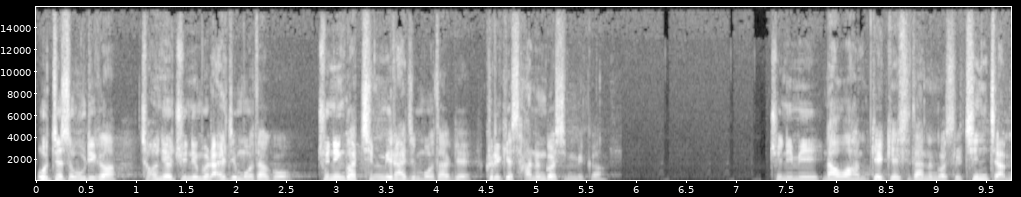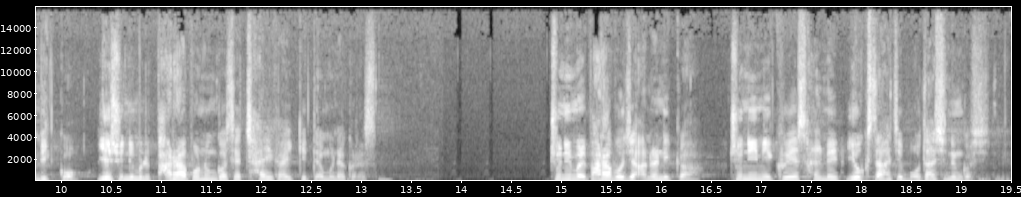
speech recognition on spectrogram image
어째서 우리가 전혀 주님을 알지 못하고 주님과 친밀하지 못하게 그렇게 사는 것입니까? 주님이 나와 함께 계시다는 것을 진짜 믿고 예수님을 바라보는 것에 차이가 있기 때문에 그렇습니다. 주님을 바라보지 않으니까 주님이 그의 삶에 역사하지 못하시는 것입니다.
